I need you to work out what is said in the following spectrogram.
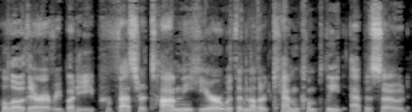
Hello there, everybody. Professor Tomney here with another Chem Complete episode.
